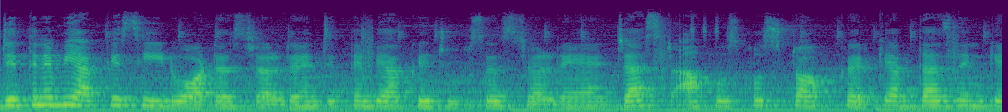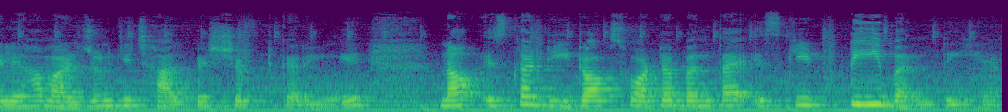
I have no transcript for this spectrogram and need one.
जितने भी आपके सीड वाटर्स चल रहे हैं, जितने भी आपके जूसेस चल रहे हैं जस्ट आप उसको स्टॉप करके अब दस दिन के लिए हम अर्जुन की छाल पे शिफ्ट करेंगे। नाउ इसका डिटॉक्स वाटर बनता है, इसकी टी बनती है।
